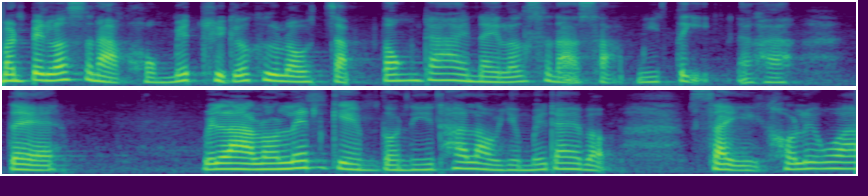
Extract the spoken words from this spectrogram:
มันเป็นลักษณะของเมทริกก็คือเราจับต้องได้ในลักษณะสามมิตินะคะ แต่เวลาเราเล่นเกมตัวนี้ถ้าเรายังไม่ได้แบบใส่เขาเรียกว่า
